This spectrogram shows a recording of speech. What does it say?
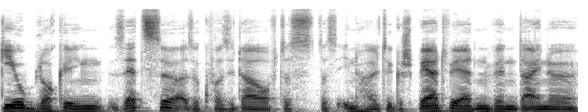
Geoblocking setzte, also quasi darauf, dass, dass Inhalte gesperrt werden, wenn deine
